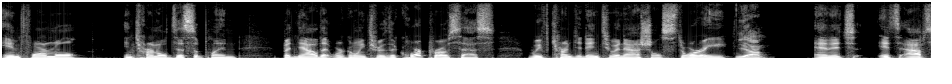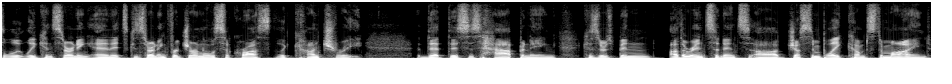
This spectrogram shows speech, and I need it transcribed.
informal internal discipline but now that we're going through the court process, we've turned it into a national story. Yeah. And it's it's absolutely concerning and it's concerning for journalists across the country that this is happening because there's been other incidents. Uh, Justin Brake comes to mind.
